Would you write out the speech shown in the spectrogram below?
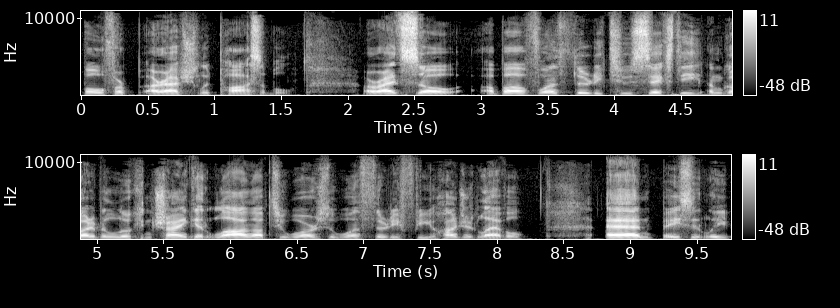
both are, are actually possible. Alright so above 132.60 I'm going to be looking try and get long up towards the 13300 level. And basically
